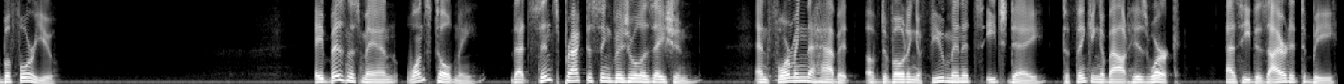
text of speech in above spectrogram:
before you. A businessman once told me that since practicing visualization and forming the habit of devoting a few minutes each day to thinking about his work as he desired it to be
